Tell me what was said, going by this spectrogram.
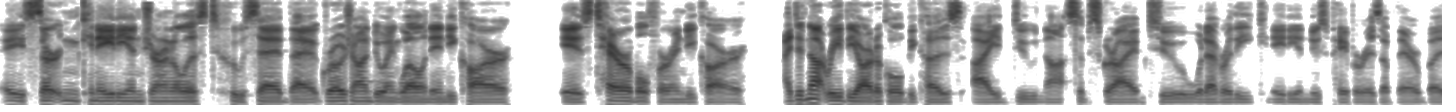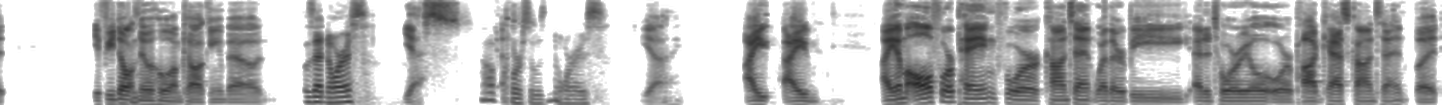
a certain Canadian journalist who said that Grosjean doing well in IndyCar is terrible for IndyCar. I did not read the article because I do not subscribe to whatever the Canadian newspaper is up there, but if you don't know who I'm talking about, Was that Norris? yes, Oh, of Yes. course it was Norris. yeah, I I I am all for paying for content, whether it be editorial or podcast content, but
